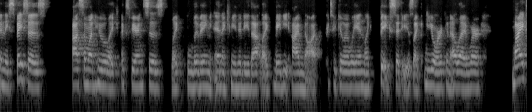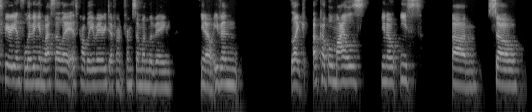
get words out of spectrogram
in these spaces as someone who like experiences like living in a community that like maybe I'm not particularly in like big cities like New York and LA where my experience living in West LA is probably very different from someone living you know even like a couple miles you know east. Um so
